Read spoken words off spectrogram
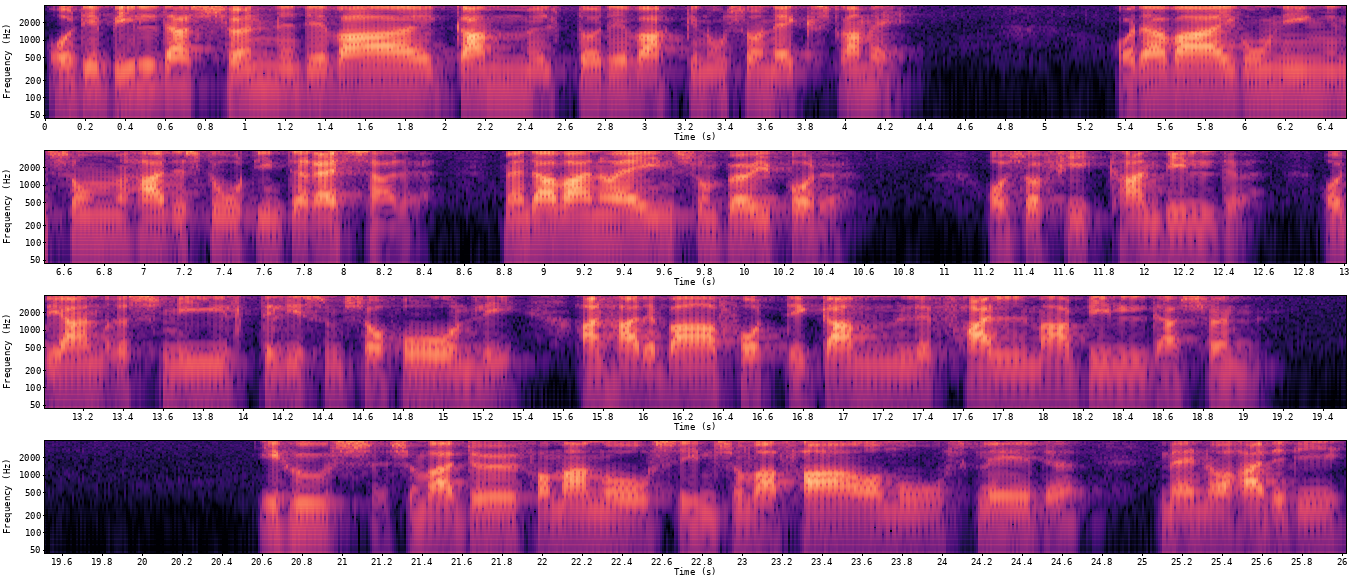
Og det bildet av sønnen det var gammelt, og det var ikke noe sånn ekstra med. Og det var i grunnen ingen som hadde stort interesse av det. Men det var nå en som bøy på det, og så fikk han bildet. Og de andre smilte liksom så hånlig. Han hadde bare fått det gamle, falma bildet av sønnen. I huset, som var død for mange år siden, som var far og mors glede. Men nå, de,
